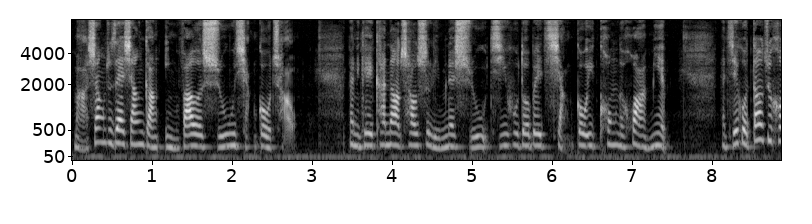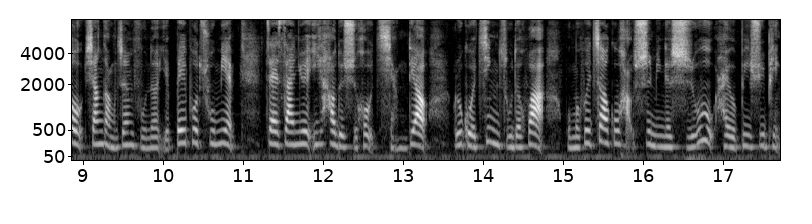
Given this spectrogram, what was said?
马上就在香港引发了食物抢购潮。那你可以看到超市里面的食物几乎都被抢购一空的画面。那结果到最后，香港政府呢也被迫出面，在三月一号的时候强调，如果禁足的话，我们会照顾好市民的食物还有必需品，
